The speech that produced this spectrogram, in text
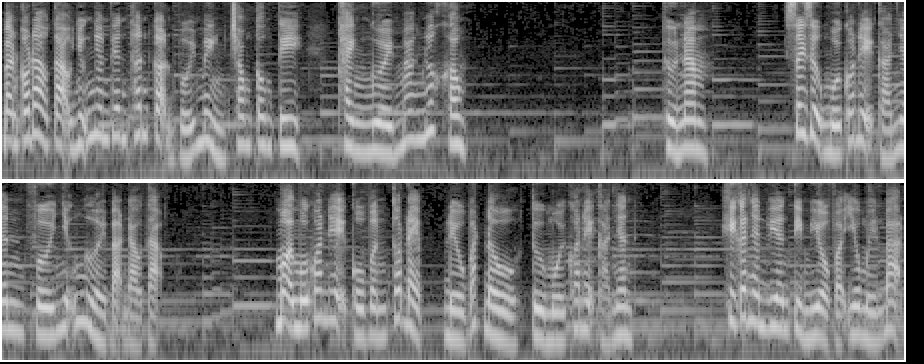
Bạn có đào tạo những nhân viên thân cận với mình trong công ty thành người mang nước không? Thứ năm, xây dựng mối quan hệ cá nhân với những người bạn đào tạo. Mọi mối quan hệ cố vấn tốt đẹp đều bắt đầu từ mối quan hệ cá nhân. Khi các nhân viên tìm hiểu và yêu mến bạn,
